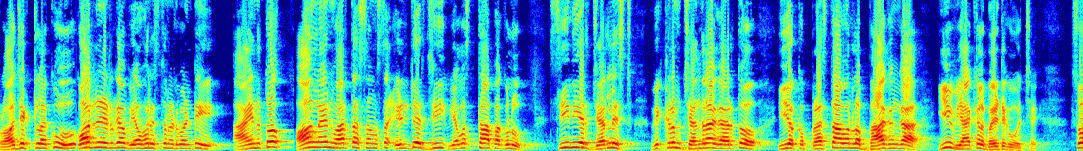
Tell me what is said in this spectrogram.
ప్రాజెక్టులకు కోఆర్డినేటర్గా వ్యవహరిస్తున్నటువంటి ఆయనతో ఆన్లైన్ వార్తా సంస్థ ఎడిటర్ జీ వ్యవస్థాపకులు సీనియర్ జర్నలిస్ట్ విక్రమ్ చంద్ర గారితో ఈ యొక్క ప్రస్తావనలో భాగంగా ఈ వ్యాఖ్యలు బయటకు వచ్చాయి. సో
